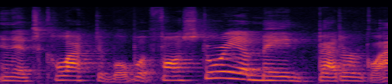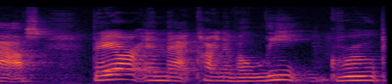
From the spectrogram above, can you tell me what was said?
and it's collectible. But Fostoria made better glass. They are in that kind of elite group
